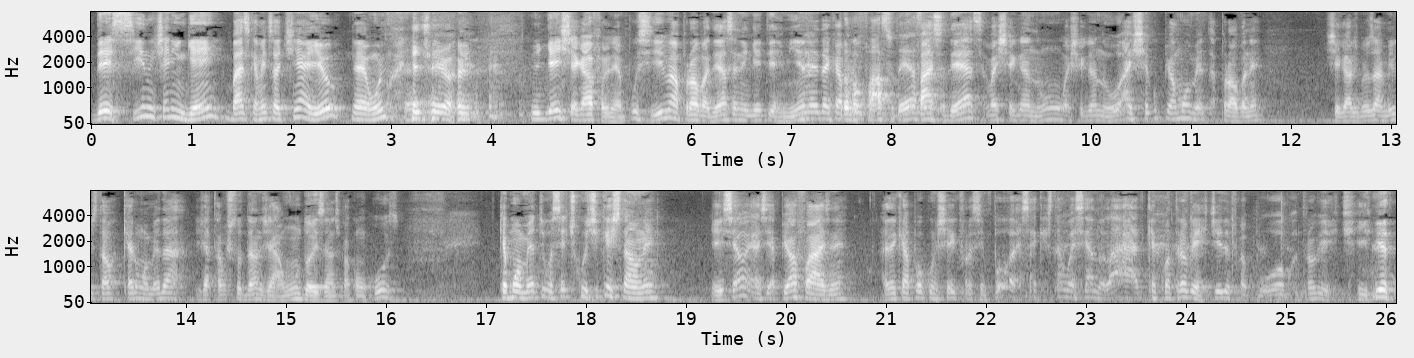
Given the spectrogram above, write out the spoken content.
Desci, não tinha ninguém, basicamente só tinha eu, né? O único que tinha. Ninguém chegava, falei, não é possível uma prova dessa, ninguém termina, e daqui a prova pouco. fácil dessa? Fácil dessa, vai chegando um, vai chegando outro. Aí chega o pior momento da prova, né? Chegaram os meus amigos, que era o momento da. Já estavam estudando já um, dois anos para concurso, que é o momento de você discutir questão, né? Esse é, essa é a pior fase, né? Aí daqui a pouco um chega e fala assim, pô, essa questão vai ser anulada, que é controvertida. Eu falo, pô, controvertida.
